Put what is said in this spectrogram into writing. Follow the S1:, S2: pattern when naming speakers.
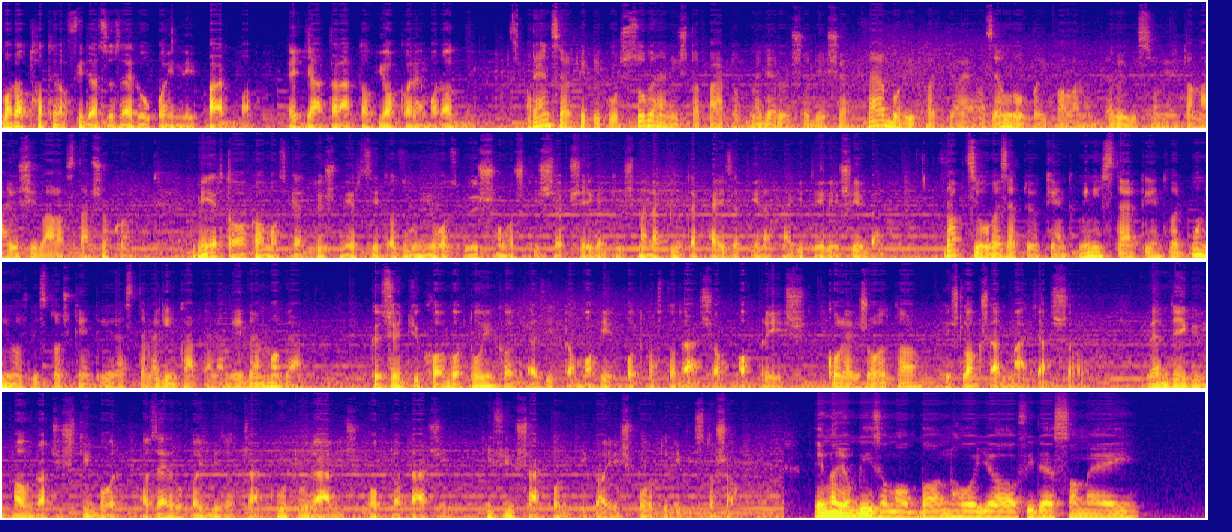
S1: Maradhat-e a Fidesz az Európai Néppártban? Egyáltalán tagja akar-e maradni?
S2: A rendszerkritikus, szuverenista pártok megerősödése felboríthatja-e az Európai Parlament erőviszonyait a májusi választásokon?
S1: Miért alkalmaz kettős mércét az Unió az őshonos kisebbségek és menekültek helyzetének megítélésében?
S2: Frakcióvezetőként, miniszterként vagy uniós biztosként érezte leginkább elemében magát?
S1: Köszöntjük hallgatóinkat, ez itt a Ma Hét podcast adása, a Prés.
S2: Kolleg Zsoltal
S1: és Langsád Mátyással. Vendégünk Navracsis Tibor, az Európai Bizottság kulturális, oktatási, ifjúságpolitikai és sportügyi biztosa.
S3: Én nagyon bízom abban, hogy a Fidesz, amely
